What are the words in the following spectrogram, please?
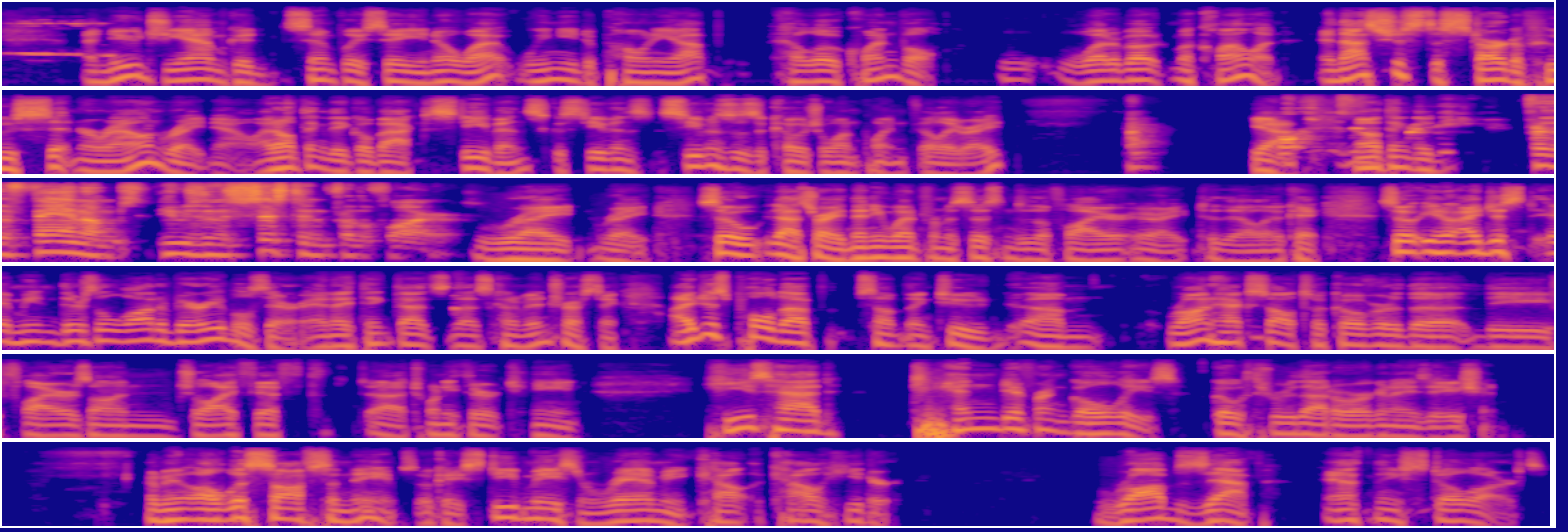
a new GM could simply say, you know what, we need to pony up. Hello, Quenneville. What about McLellan? And that's just the start of who's sitting around right now. I don't think they go back to Stevens because Stevens Stevens was a coach at one point in Philly, right? Yeah, I don't think for, they. the, for the Phantoms, he was an assistant for the Flyers. Right, right. So that's right. And then he went from assistant to the flyer, right, to the LA. Okay. So, you know, I just I mean, there's a lot of variables there. And I think that's that's kind of interesting. I just pulled up something too. Um, Ron Hextall took over the the Flyers on July 5th, uh, 2013. He's had 10 different goalies go through that organization. I mean, I'll list off some names. Okay, Steve Mason, Ramy, Cal, Cal Heeter, Rob Zepp, Anthony Stolarz.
